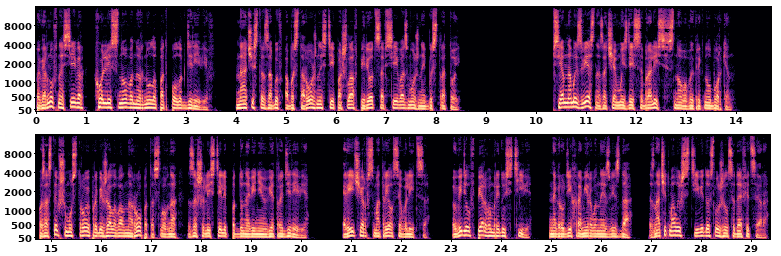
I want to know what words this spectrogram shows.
Повернув на север, Холли снова нырнула под полог деревьев. Начисто забыв об осторожности, пошла вперед со всей возможной быстротой. «Всем нам известно, зачем мы здесь собрались», — снова выкрикнул Боркин. По застывшему строю пробежала волна ропота, словно зашелестели под дуновением ветра деревья. Ричард всмотрелся в лица. Увидел в первом ряду Стиви. На груди хромированная звезда. Значит, малыш Стиви дослужился до офицера.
